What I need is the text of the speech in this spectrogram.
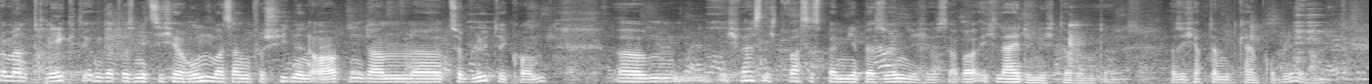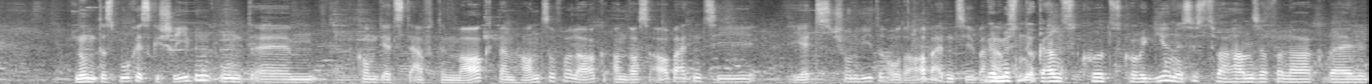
Wenn man trägt irgendetwas mit sich herum, was an verschiedenen Orten dann äh, zur Blüte kommt. Ähm, ich weiß nicht, was es bei mir persönlich ist, aber ich leide nicht darunter. Also ich habe damit kein Problem. Nun, das Buch ist geschrieben und ähm, kommt jetzt auf den Markt beim Hansa Verlag. An was arbeiten Sie jetzt schon wieder oder arbeiten Sie überhaupt? Wir müssen nur ganz kurz korrigieren. Es ist zwar Hansa Verlag, weil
